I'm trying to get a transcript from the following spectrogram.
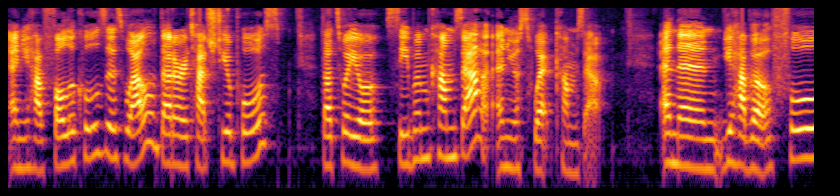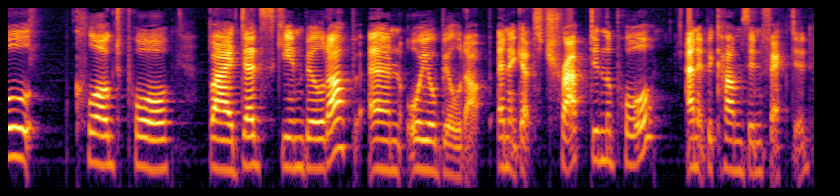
and you have follicles as well that are attached to your pores. That's where your sebum comes out and your sweat comes out. And then you have a full clogged pore by dead skin buildup and oil buildup, and it gets trapped in the pore and it becomes infected.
